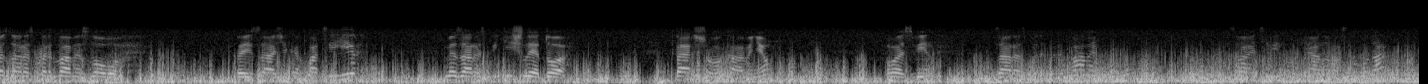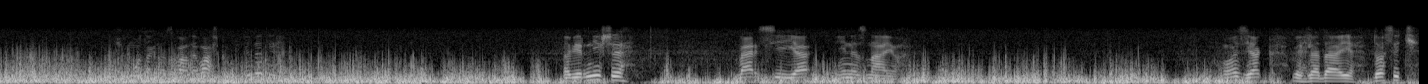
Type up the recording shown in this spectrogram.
Ось зараз перед вами знову пейзажі Карпатських гір. Ми зараз підійшли до першого каменю. Ось він зараз буде перед вами. Називається він Океанова Слобода. Чому так назвали, важко поділити. А вірніше, версії я і не знаю. Ось як виглядає досить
